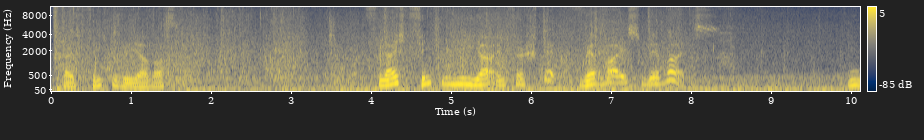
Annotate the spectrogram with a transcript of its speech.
Vielleicht finden wir ja was. Vielleicht finden wir ja ein Versteck. Wer weiß, wer weiß. Uh,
